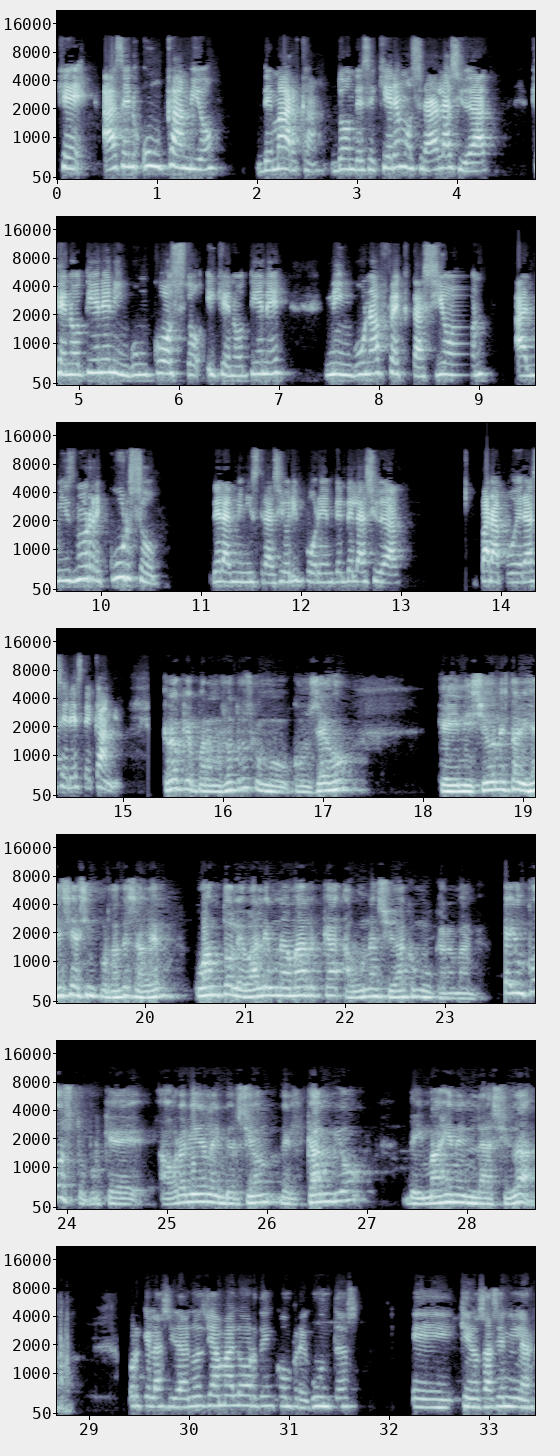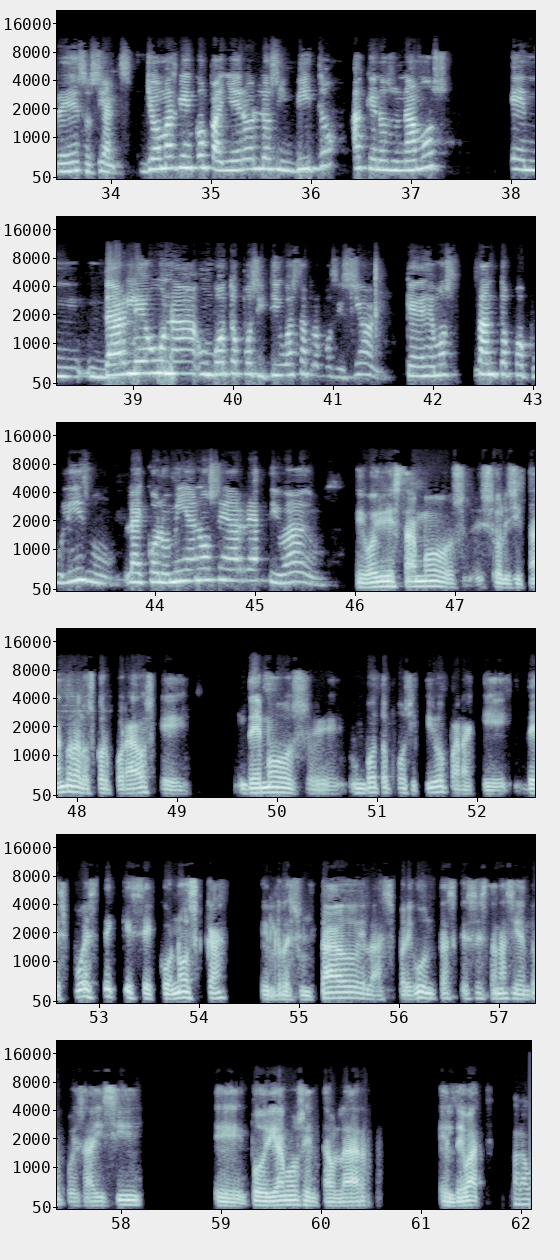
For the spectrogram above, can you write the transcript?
que hacen un cambio de marca donde se quiere mostrar a la ciudad que no tiene ningún costo y que no tiene ninguna afectación al mismo recurso de la administración y por ende de la ciudad para poder hacer este cambio. Creo que para nosotros como consejo que inició en esta vigencia es importante saber ¿Cuánto le vale una marca a una ciudad como Bucaramanga? Hay un costo porque ahora viene la inversión del cambio de imagen en la ciudad. Porque la ciudad nos llama al orden con preguntas eh, que nos hacen en las redes sociales. Yo más bien, compañeros, los invito a que nos unamos en darle una, un voto positivo a esta proposición, que dejemos tanto populismo, la economía no se ha reactivado. Hoy estamos solicitando a los corporados que demos eh, un voto positivo para que después de que se conozca el resultado de las preguntas que se están haciendo, pues ahí sí eh, podríamos entablar el debate.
